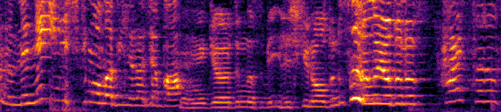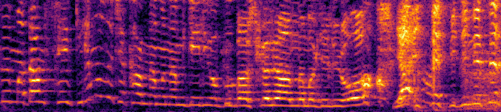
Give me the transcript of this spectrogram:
ömrümle ne ilişkim olabilir acaba? Ee, Gördüm nasıl bir ilişkin olduğunu sarılıyordunuz. Her sarıldığım adam sevgilim olacak anlamına mı geliyor bu? Başka ne anlama geliyor o? Ya İsmet bir dinlesin.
